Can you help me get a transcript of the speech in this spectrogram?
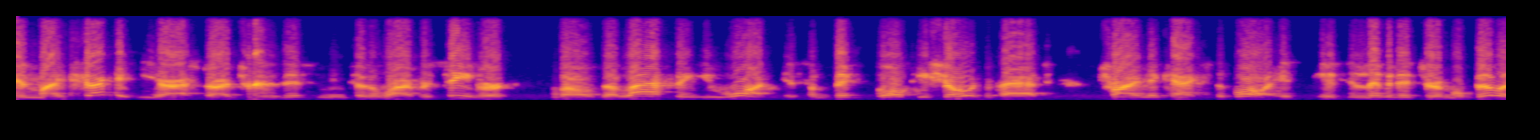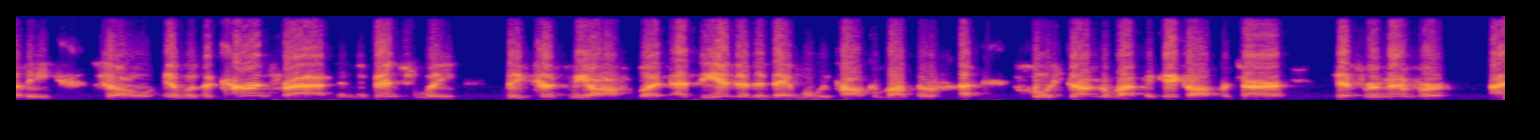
in my second year, I started transitioning to the wide receiver. Well, the last thing you want is some big, bulky shoulder pads trying to catch the ball. It, it limited your mobility. So it was a contrast, and eventually they took me off. But at the end of the day, when we talk about the when we talk about the kickoff return, just remember, I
